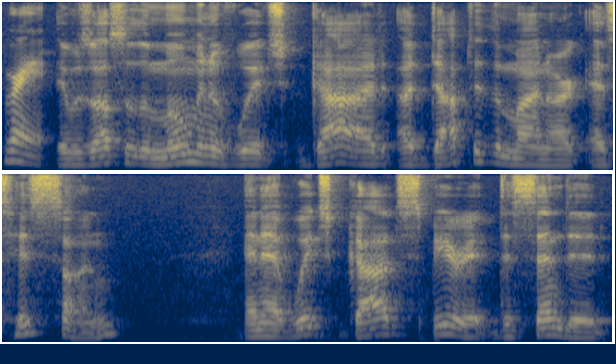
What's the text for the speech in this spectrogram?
Right. It was also the moment of which God adopted the monarch as his son, and at which God's spirit descended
